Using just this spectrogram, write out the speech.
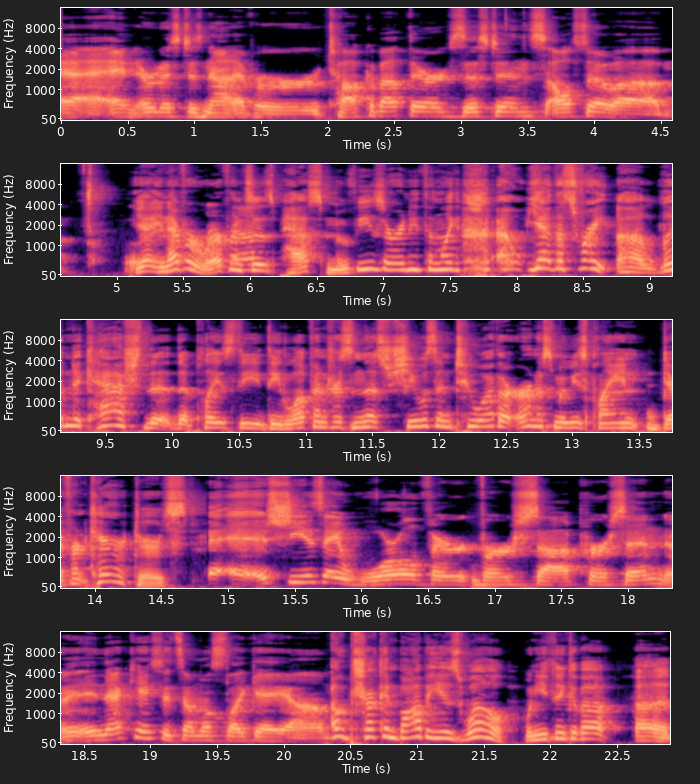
uh, and ernest does not ever talk about their existence also um, Yeah, he never references past movies or anything like. Oh, yeah, that's right. Uh, Linda Kash, that that plays the the love interest in this, she was in two other Ernest movies playing different characters. Uh, she is a Worrellverse uh, person. In that case, it's almost like a. Um, Oh, Chuck and Bobby as well. When you think about uh,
